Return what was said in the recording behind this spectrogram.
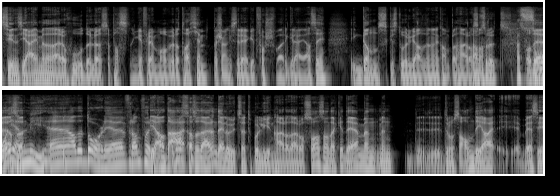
synes jeg, med den der hodeløse pasninger fremover og ta kjempesjanser i eget forsvar, greia si, i ganske stor grad i denne kampen her også. Absolutt. Jeg så det, altså- igjen mye av det dårlige fra den forrige Ja, det kampen. er, altså, det er en del å utsette på Lyn her og der også, altså, det er ikke det, men, men eh, Tromsdalen de har vil jeg si,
